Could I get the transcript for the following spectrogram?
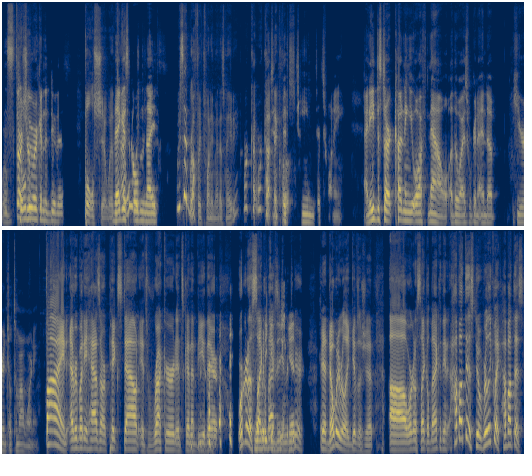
We Start told we your weren't going to do this. bullshit with Vegas I- we- Golden Knights, We said roughly 20 minutes, maybe. We're cut, we're cutting it close. fifteen to twenty. I need to start cutting you off now, otherwise we're going to end up here until tomorrow morning. Fine. Everybody has our picks down. It's record. It's gonna be there. We're gonna cycle back at the end of the year. Yeah, nobody really gives a shit. Uh, we're gonna cycle back at the end. How about this? Do it really quick. How about this?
